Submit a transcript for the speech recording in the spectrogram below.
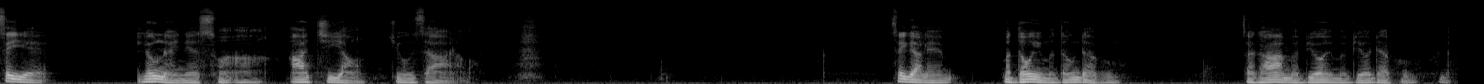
စိတ်ရဲ့လုံနိုင်တဲ့ဆွမ်းအားအားကြီးအောင်ကြိုးစားရတာပေါ့ စိတ်ကလည်းမသုံးရင်မသုံးတတ်ဘူးစကားကမပြောရင်မပြောတတ်ဘူးဟုတ်လား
